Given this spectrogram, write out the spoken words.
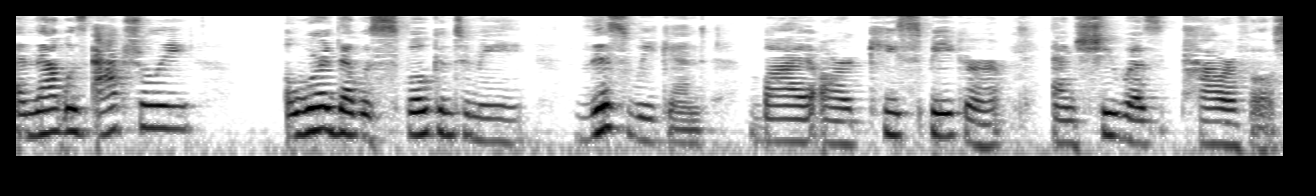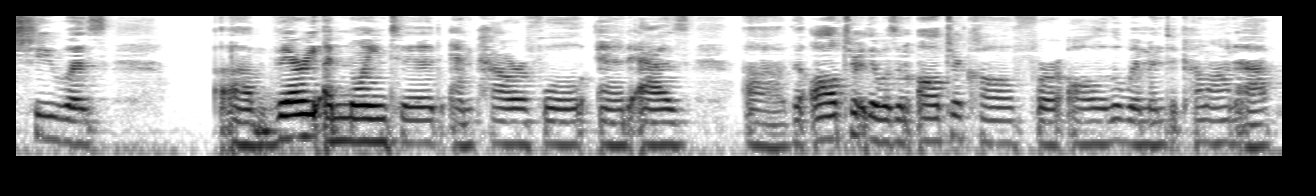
and that was actually a word that was spoken to me this weekend by our key speaker, and she was powerful. She was um, very anointed and powerful. And as uh, the altar, there was an altar call for all of the women to come on up,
